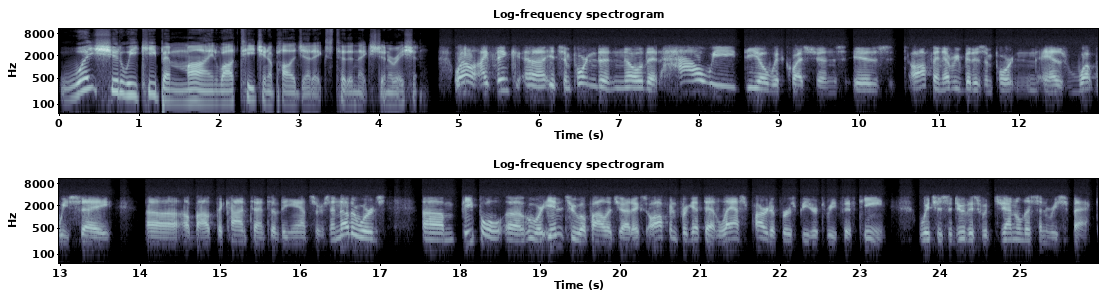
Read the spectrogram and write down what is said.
what should we keep in mind while teaching apologetics to the next generation? Well i think uh, it's important to know that how we deal with questions is often every bit as important as what we say uh, about the content of the answers. In other words um, people uh, who are into apologetics often forget that last part of 1 Peter 3:15, which is to do this with gentleness and respect.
